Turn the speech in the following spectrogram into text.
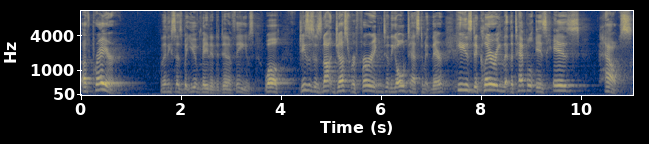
of prayer. And then he says, But you've made it a den of thieves. Well, Jesus is not just referring to the Old Testament there, he is declaring that the temple is his house.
